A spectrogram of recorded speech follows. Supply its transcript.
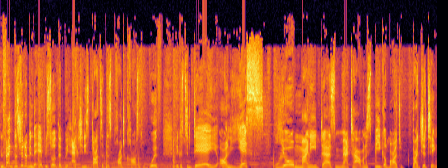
In fact, this should have been the episode that we actually started this podcast with because today on Yes, Your Money Does Matter, I want to speak about budgeting.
